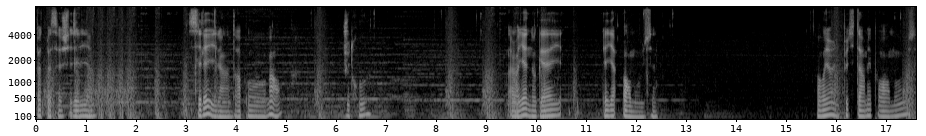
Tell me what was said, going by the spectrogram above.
Pas de passage chez Lely. Hein. Célé, il a un drapeau marrant, je trouve. Alors il y a Nogai et il y a Hormuz. Envoyons une petite armée pour Hormuz.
